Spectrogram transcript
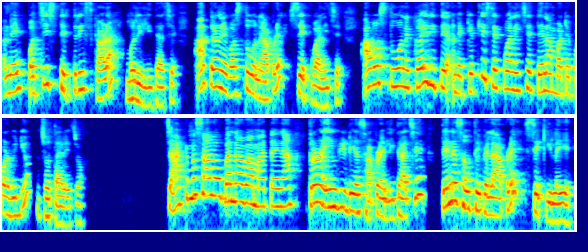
અને પચીસથી ત્રીસ કાળા મરી લીધા છે. આ ત્રણેય વસ્તુઓને આપણે શેકવાની છે. આ વસ્તુઓને કઈ રીતે અને કેટલી શેકવાની છે તેના માટે પણ વીડિયો જોતા રહેજો. ચાટ મસાલો બનાવવા માટેના ત્રણ ઇન્ગ્રીડિયન્ટ્સ આપણે લીધા છે. તેને સૌથી પહેલાં આપણે શેકી લઈએ.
